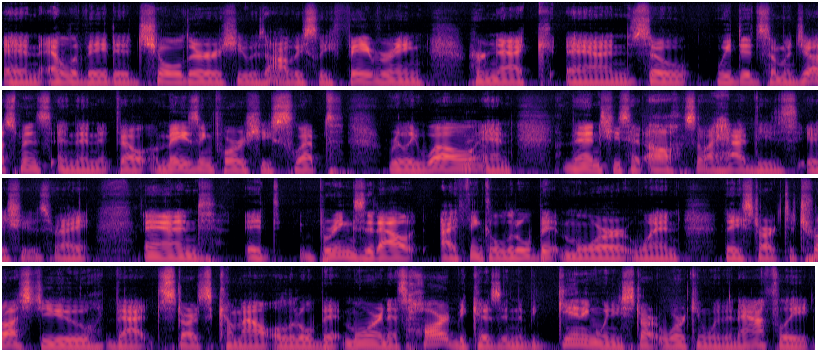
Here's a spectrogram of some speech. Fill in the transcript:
an elevated shoulder. She was obviously favoring her neck and so we did some adjustments and then it felt amazing for her. She slept really well hmm. and then she said oh so i had these issues right? And it brings it out i think a little bit more when they start to trust you. That starts to come out a little bit more and it's hard because in the beginning when you start working with an athlete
